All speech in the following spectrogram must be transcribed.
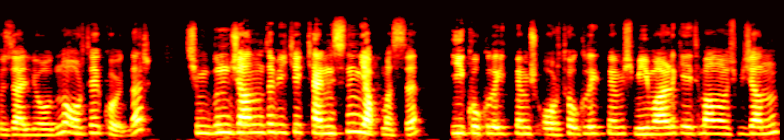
özelliği olduğunu ortaya koydular. Şimdi bunun canlı tabii ki kendisinin yapması, ilkokula gitmemiş, ortaokula gitmemiş, mimarlık eğitimi almamış bir canlının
